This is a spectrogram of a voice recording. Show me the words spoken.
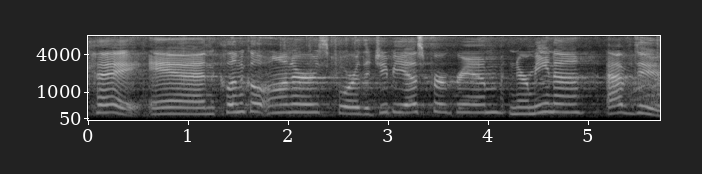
Okay, and clinical honors for the GBS program, Nermina Avdu.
